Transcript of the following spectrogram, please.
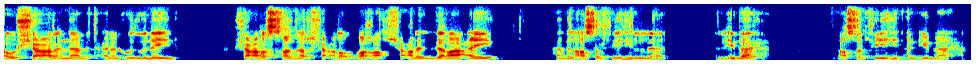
أو الشعر النابت على الأذنين شعر الصدر شعر الظهر شعر الذراعين هذا الأصل فيه الإباحة الأصل فيه الإباحة.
